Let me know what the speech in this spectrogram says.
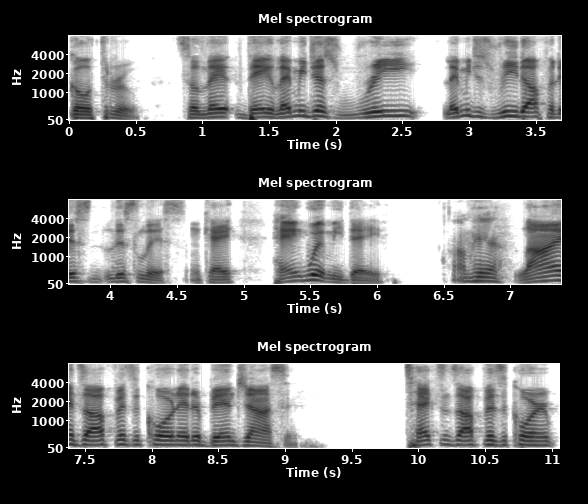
go through. So Dave, let me just read. Let me just read off of this this list. Okay, hang with me, Dave. I'm here. Lions offensive coordinator Ben Johnson, Texans offensive coordinator,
